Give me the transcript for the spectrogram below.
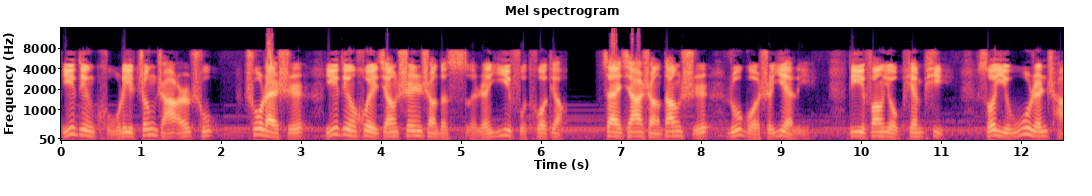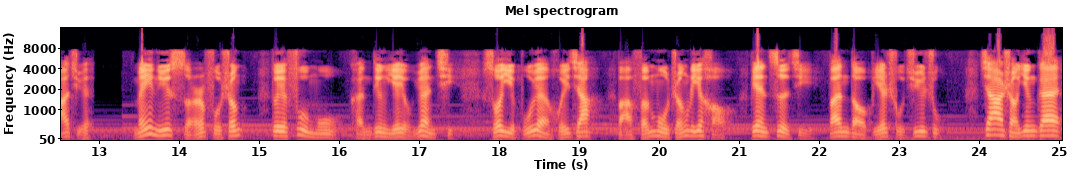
一定苦力挣扎而出。出来时，一定会将身上的死人衣服脱掉。再加上当时如果是夜里，地方又偏僻，所以无人察觉。美女死而复生，对父母肯定也有怨气，所以不愿回家，把坟墓整理好。便自己搬到别处居住，加上应该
